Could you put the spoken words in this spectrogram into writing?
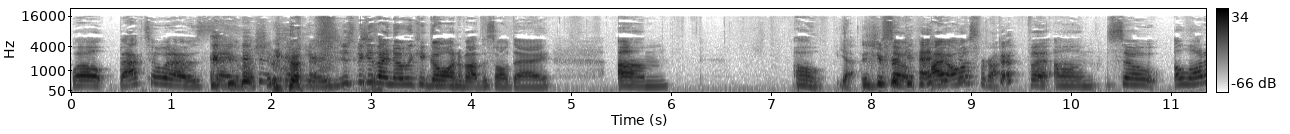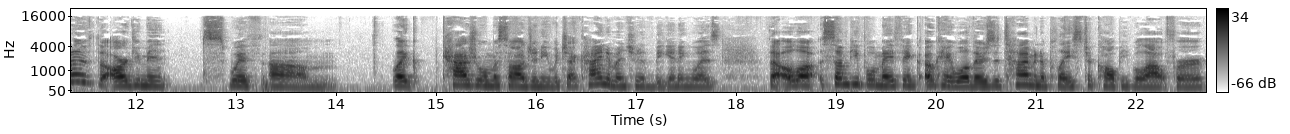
Well, back to what I was saying about shifting gears, just because I know we could go on about this all day. Um. Oh yeah. Did you so forget? I almost forgot. But um, so a lot of the arguments with um, like casual misogyny, which I kind of mentioned at the beginning, was that a lot some people may think, okay, well, there's a time and a place to call people out for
